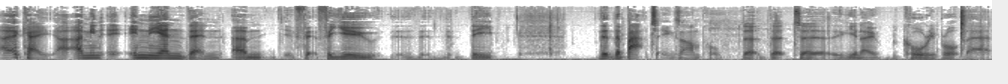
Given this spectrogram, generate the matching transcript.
I, okay, I I mean, in the end, then um, for, for you, the the the bat example that that uh, you know Cory brought there.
